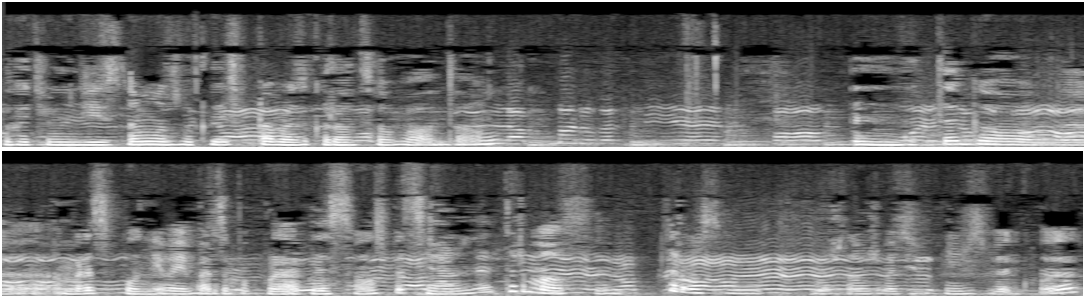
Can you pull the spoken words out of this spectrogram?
wychodzimy gdzieś z domu, zwykle jest problem z gorącą wodą. Dlatego w Ameryce Południowej bardzo popularne są specjalne termosy. Termosy można używać również zwykłych.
